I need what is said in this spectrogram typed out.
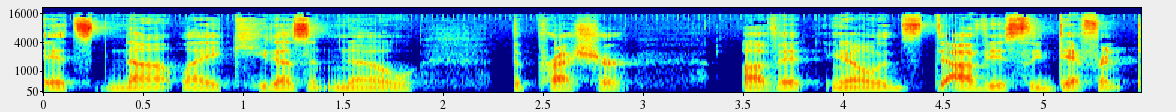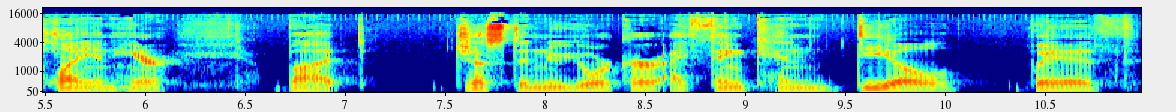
it's not like he doesn't know the pressure of it. You know, it's obviously different playing here, but just a New Yorker, I think, can deal with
